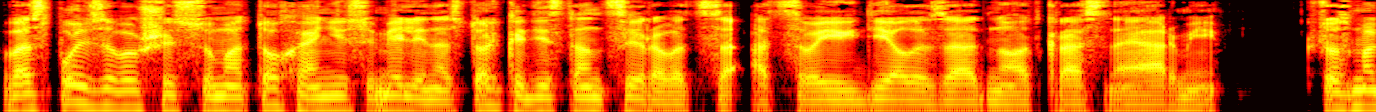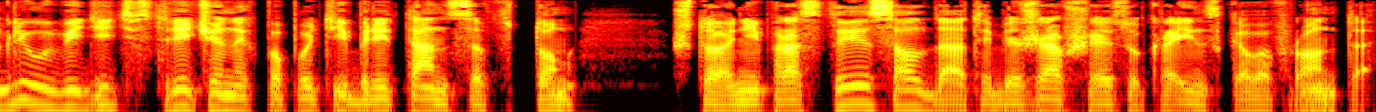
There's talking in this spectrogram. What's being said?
Воспользовавшись суматохой, они сумели настолько дистанцироваться от своих дел и заодно от Красной Армии, что смогли убедить встреченных по пути британцев в том, что они простые солдаты, бежавшие с Украинского фронта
